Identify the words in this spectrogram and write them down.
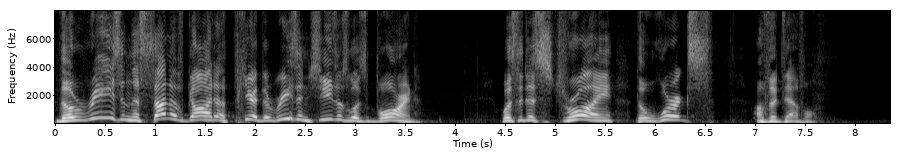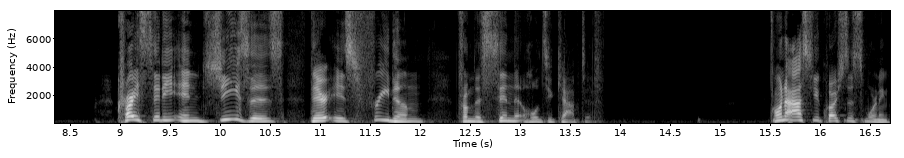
The reason the Son of God appeared, the reason Jesus was born, was to destroy the works of the devil. Christ City in Jesus, there is freedom from the sin that holds you captive. I want to ask you a question this morning.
